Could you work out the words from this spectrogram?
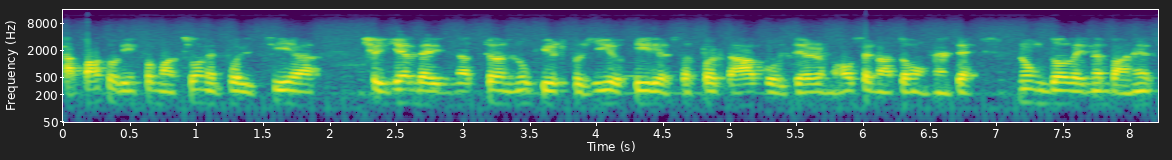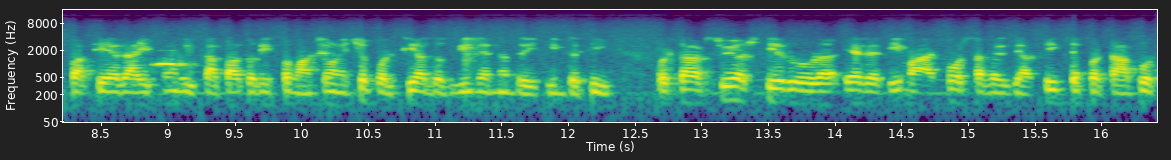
ka patur informacione policia që gjendej në të nuk i është përgjigjur thirrjes për të hapur derën ose në ato momente nuk ndodhej në banesë pasi edhe ai i fundit ka patur informacione që policia do të vinte në drejtim të tij. Për këtë arsye është thirrur edhe ndihma e forcave zjarrfikëse për të hapur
